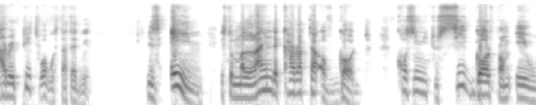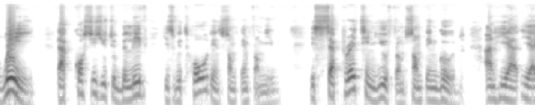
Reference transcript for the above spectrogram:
I repeat what we started with. His aim is to malign the character of God, causing you to see God from a way that causes you to believe He's withholding something from you. He's separating you from something good. and he, he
